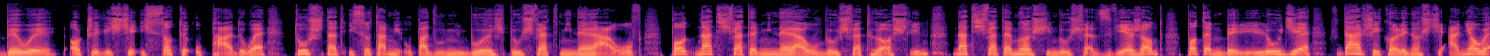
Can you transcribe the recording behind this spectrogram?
były oczywiście istoty upadłe, tuż nad istotami upadłymi był, był świat minerałów, pod, nad światem minerałów był świat roślin, nad światem roślin był świat zwierząt, potem byli ludzie, w dalszej kolejności anioły,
